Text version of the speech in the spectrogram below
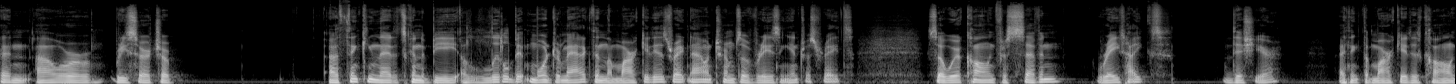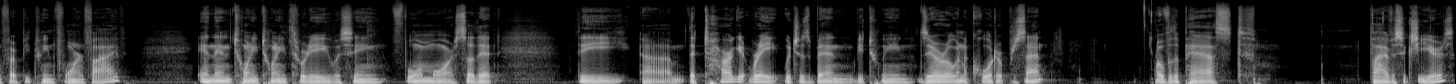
and our research are are thinking that it's going to be a little bit more dramatic than the market is right now in terms of raising interest rates. So we're calling for seven rate hikes this year. I think the market is calling for between four and five. And then in 2023, we're seeing four more. So that the um, the target rate, which has been between zero and a quarter percent over the past five or six years,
